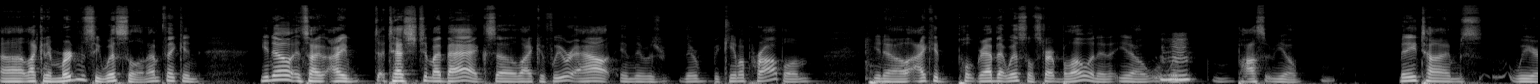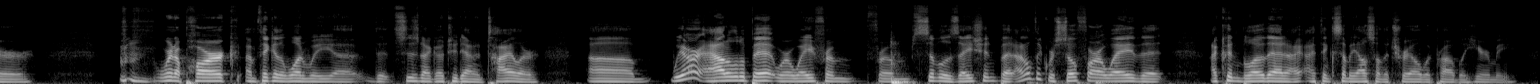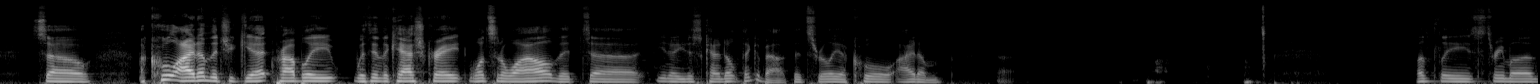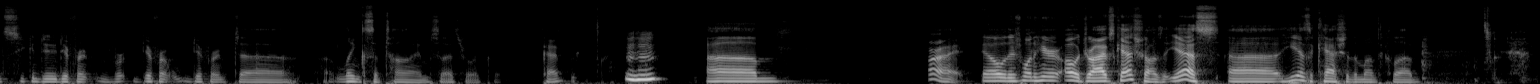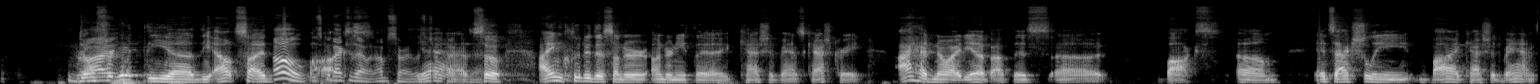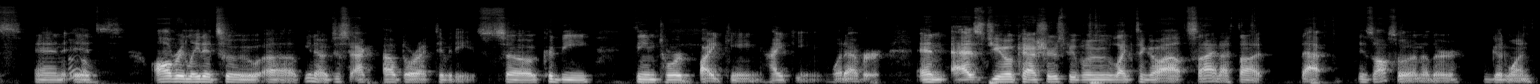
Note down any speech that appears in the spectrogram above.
uh, like an emergency whistle, and I'm thinking. You know, and so I, I attached it to my bag. So, like, if we were out and there was there became a problem, you know, I could pull, grab that whistle and start blowing and You know, Mhm. possibly, you know, many times we're we're in a park. I'm thinking the one we uh, that Susan and I go to down in Tyler. Um, we are out a little bit. We're away from from civilization, but I don't think we're so far away that I couldn't blow that. I, I think somebody else on the trail would probably hear me. So, a cool item that you get probably within the Cache Crate once in a while that uh, you know you just kind of don't think about. That's really a cool item. Monthlies, three months. You can do different, ver- different, different uh, lengths of time. So that's really cool. Okay. hmm Um. All right. Oh, there's one here. Oh, drives Cache Closet. Yes. Uh, he has a cache of the month club. Don't forget the uh, the outside. Oh, let's go back to that one. I'm sorry. Let's jump back yeah. to that. So I included this under underneath the Cache Advance Cache Crate. I had no idea about this uh, box. Um, it's actually by Cash Advance, and Oh. it's all related to uh, you know just ac outdoor activities. So it could be themed toward biking, hiking, whatever. And as geocachers, people who like to go outside, I thought that is also another good one.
